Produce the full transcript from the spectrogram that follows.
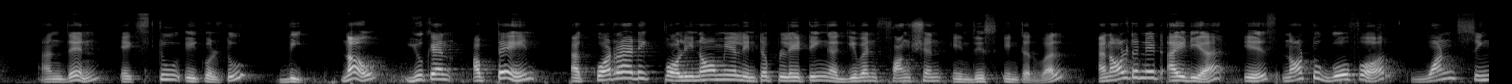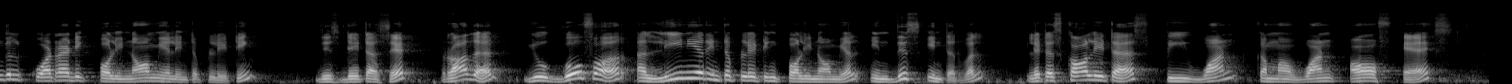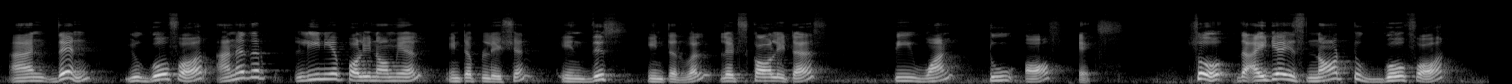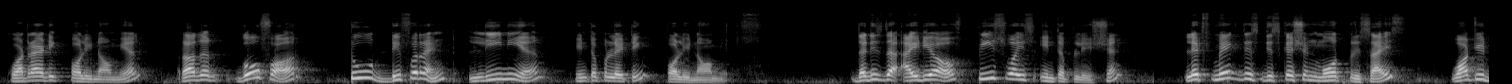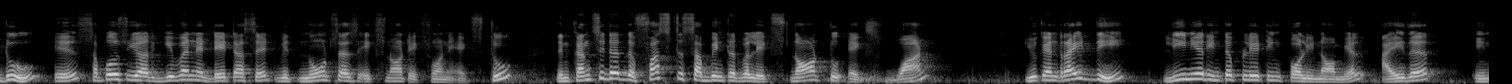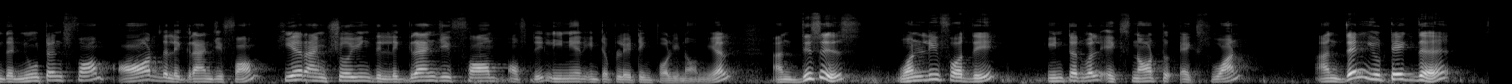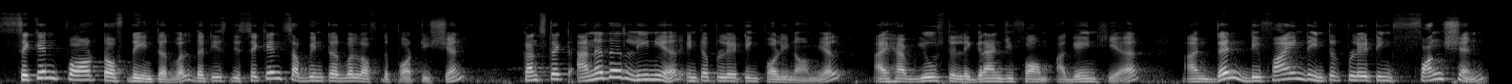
and then x 2 equal to B. Now, you can obtain a quadratic polynomial interpolating a given function in this interval. An alternate idea is not to go for one single quadratic polynomial interpolating this data set, rather you go for a linear interpolating polynomial in this interval. Let us call it as p 1 comma 1 of x. And then you go for another linear polynomial interpolation in this interval. Let us call it as p 1 2 of x. So, the idea is not to go for quadratic polynomial rather go for two different linear interpolating polynomials. That is the idea of piecewise interpolation. Let us make this discussion more precise. What you do is suppose you are given a data set with nodes as x naught, x 1, x 2 then consider the first subinterval x naught to x 1. You can write the linear interpolating polynomial either in the Newton's form or the Lagrange form. Here I am showing the Lagrange form of the linear interpolating polynomial and this is only for the interval x naught to x 1 and then you take the second part of the interval that is the second subinterval of the partition construct another linear interpolating polynomial. I have used the Lagrange form again here and then define the interpolating function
